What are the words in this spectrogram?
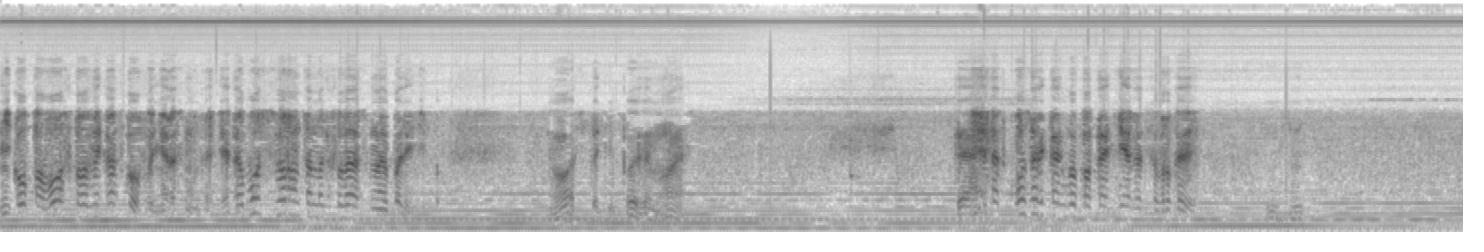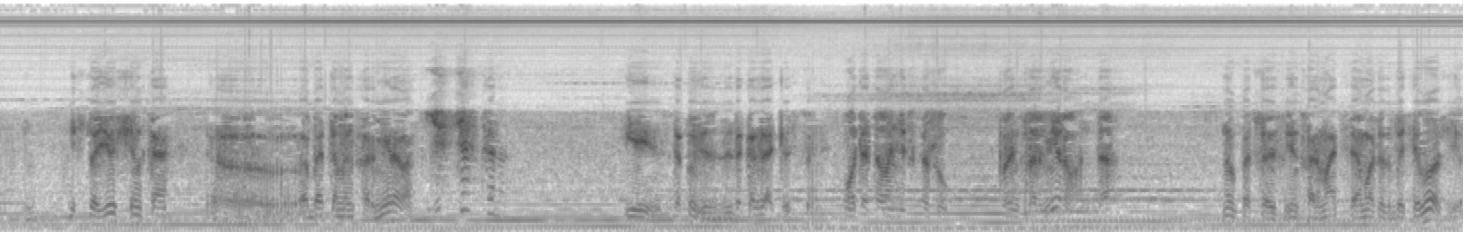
Никакого повозского микроскопа не рассмотрите. Это будет свернуто на государственную политику. Господи, боже мой. Да. Этот козырь как бы пока держится в рукаве. Мгм. И что, Ющенко э, об этом информирован? Естественно. И с, доку- с доказательствами? Вот этого не скажу. Проинформирован, да. Ну, потому что информация может быть и ложью.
